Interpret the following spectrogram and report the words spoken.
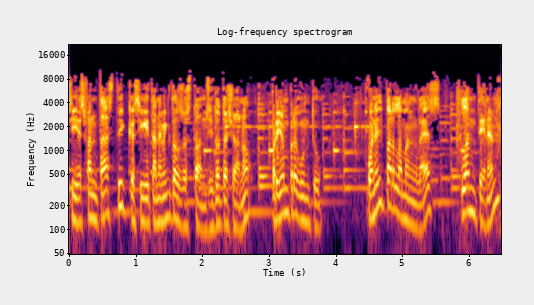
Sí, és fantàstic que sigui tan amic dels estons i tot això, no? Però jo em pregunto, quan ell parla en anglès, l'entenen?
